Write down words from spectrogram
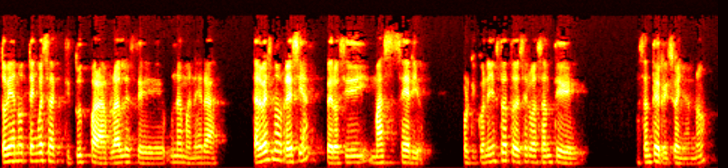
Todavía no tengo esa actitud para hablarles de una manera, tal vez no recia, pero sí más serio, porque con ellos trato de ser bastante, bastante risueño, ¿no?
